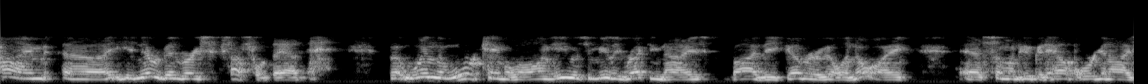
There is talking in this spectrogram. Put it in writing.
time, uh, he had never been very successful at that. But when the war came along, he was immediately recognized by the governor of Illinois as someone who could help organize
